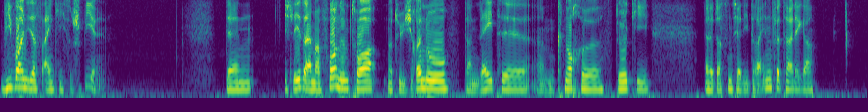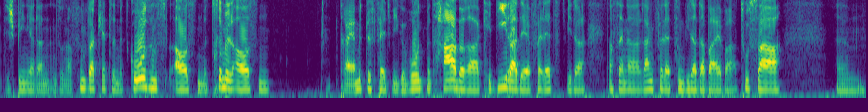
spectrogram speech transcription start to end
wie wollen die das eigentlich so spielen? Denn ich lese einmal vor, im Tor natürlich Renault, dann Leite, ähm, Knoche, Dürki. Äh, das sind ja die drei Innenverteidiger. Sie spielen ja dann in so einer Fünferkette mit Gosens außen, mit Trimmel außen. Dreier Mittelfeld wie gewohnt mit Haberer, Kedira, der verletzt wieder nach seiner langen Verletzung wieder dabei war, Toussaint, ähm,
